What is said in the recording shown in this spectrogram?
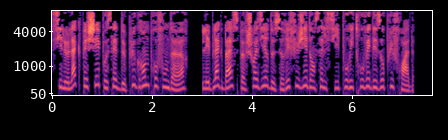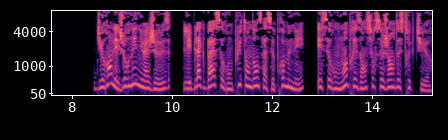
si le lac pêché possède de plus grandes profondeurs, les black bass peuvent choisir de se réfugier dans celle-ci pour y trouver des eaux plus froides. Durant les journées nuageuses, les black bass auront plus tendance à se promener, et seront moins présents sur ce genre de structure.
